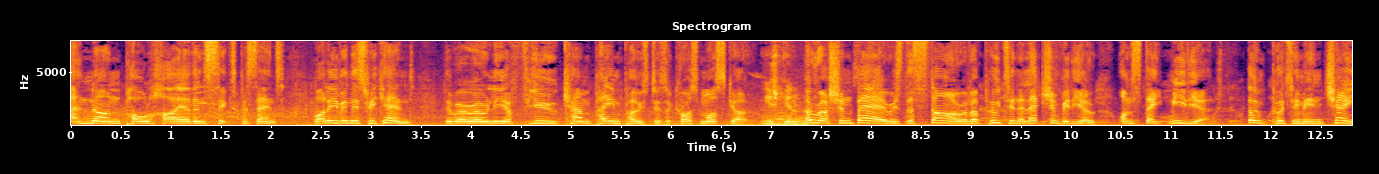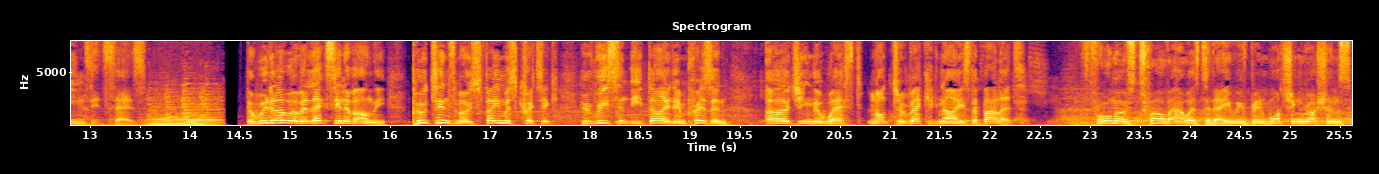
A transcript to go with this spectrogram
and none poll higher than 6%. While even this weekend, there were only a few campaign posters across Moscow. A Russian bear is the star of a Putin election video on state media. Don't put him in chains, it says. The widow of Alexei Navalny, Putin's most famous critic, who recently died in prison, urging the West not to recognize the ballot. For almost 12 hours today, we've been watching Russians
